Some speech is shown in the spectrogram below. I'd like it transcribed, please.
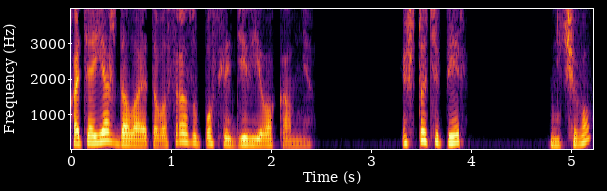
хотя я ждала этого сразу после Дивьего камня. И что теперь? Ничего?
